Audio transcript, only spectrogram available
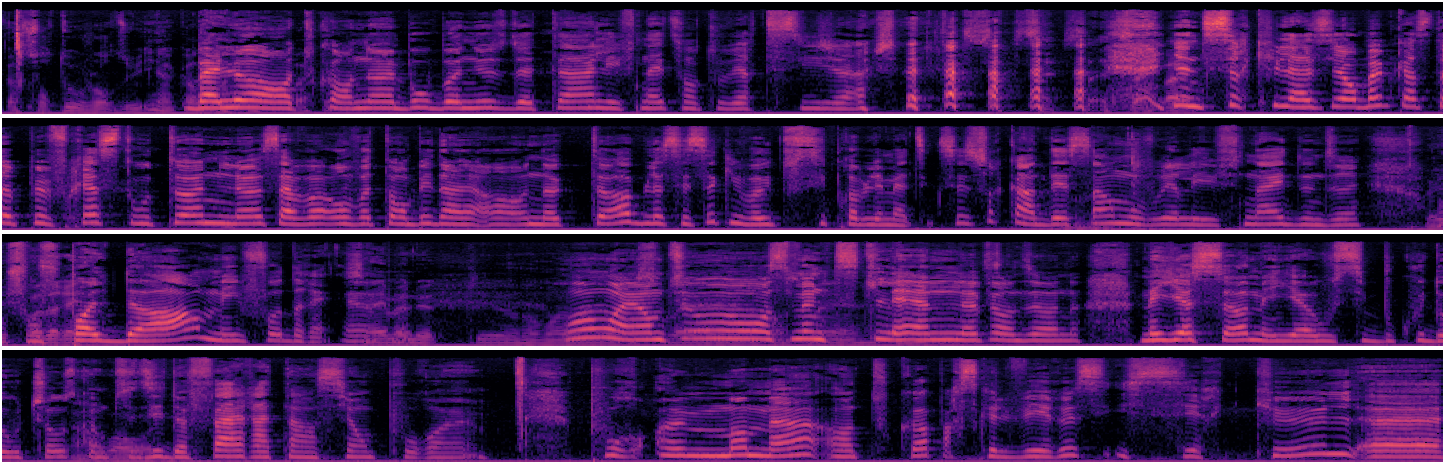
Ben, surtout aujourd'hui. Ben là, en tout cas, on a un beau bonus de temps. Les fenêtres sont ouvertes ici, Jean. il y a une circulation, même quand c'est un peu frais cet automne, là, ça va, on va tomber dans, en octobre. C'est ça qui va être aussi problématique. C'est sûr qu'en décembre, ouvrir les fenêtres, d'une on ne chauffe pas le dehors, mais il faudrait. Cinq minutes. Ouais, on, se met une petite laine, là, puis on dit, mais il y a ça, mais il y a aussi beaucoup d'autres choses, ah, comme tu dis, de faire attention pour un, pour un moment, en tout cas, parce que le virus, il circule. Euh,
